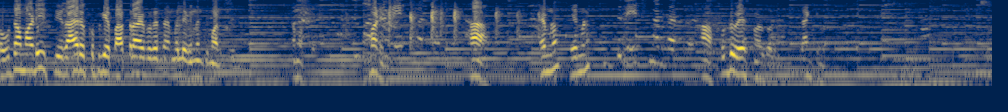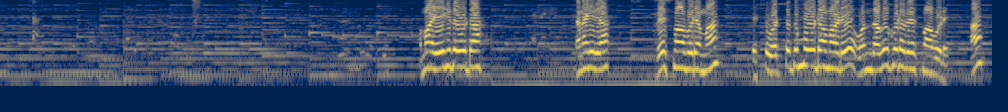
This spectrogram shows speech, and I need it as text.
ಊಟ ಮಾಡಿ ಶ್ರೀ ರಾಯರ ಕೃಪೆಗೆ ಪಾತ್ರ ಆಗ್ಬೇಕಂತ ನಮ್ಮಲ್ಲಿ ವಿನಂತಿ ಮಾಡ್ತೀವಿ. ನಮಸ್ತೆ. ಮಾಡಿ. ಹಾ. ಏನ್ ಮೇಡಮ್? ಏನ್ ಮೇಡಮ್? ಹಾ ಫುಡ್ ವೇಸ್ಟ್ ಮಾಡ್ಬಾರ್ದು. ಥ್ಯಾಂಕ್ ಯು ಮೇಡಮ್ ಅಮ್ಮ ಹೇಗಿದೆ ಊಟ? ಚೆನ್ನಾಗಿದ್ಯಾ? ವೇಸ್ಟ್ ಮಾಡ್ಬೇಡಿ ಅಮ್ಮ. ಎಷ್ಟು ಹೊಟ್ಟೆ ತುಂಬ ಊಟ ಮಾಡಿ ಒಂದು ಕೂಡ ವೇಸ್ಟ್ ಮಾಡ್ಬೇಡಿ. ಹಾ?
